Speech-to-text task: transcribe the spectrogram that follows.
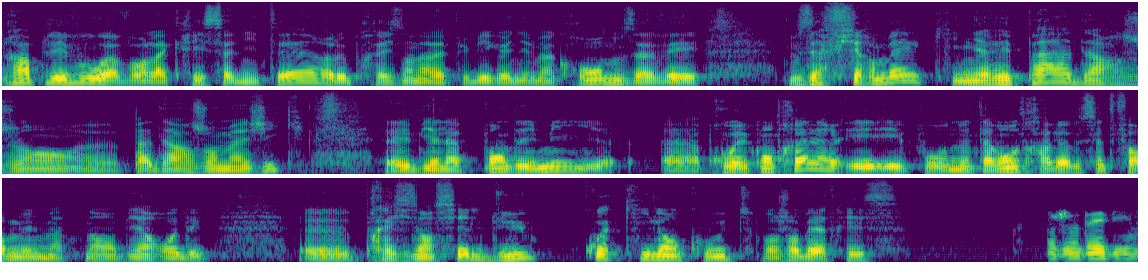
Rappelez-vous, avant la crise sanitaire, le président de la République, Emmanuel Macron, nous avait, nous affirmait qu'il n'y avait pas d'argent, euh, pas d'argent magique. Eh bien, la pandémie a prouvé le contraire, et, pour, notamment au travers de cette formule maintenant bien rodée, euh, présidentielle du quoi qu'il en coûte. Bonjour Béatrice. Bonjour David.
